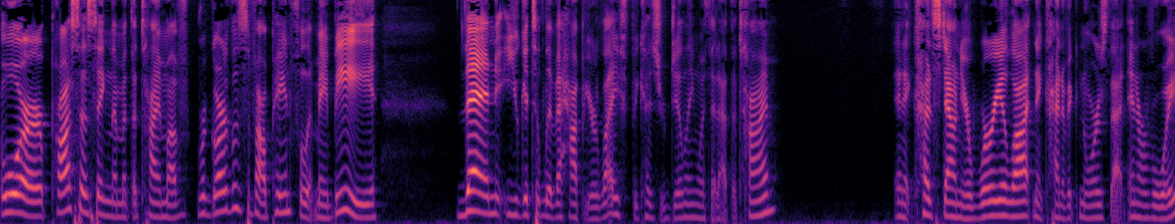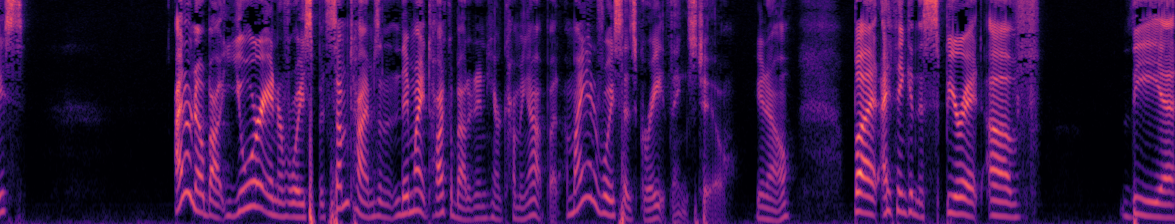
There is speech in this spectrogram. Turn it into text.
or processing them at the time of, regardless of how painful it may be, then you get to live a happier life because you're dealing with it at the time. And it cuts down your worry a lot and it kind of ignores that inner voice. I don't know about your inner voice, but sometimes, and they might talk about it in here coming up, but my inner voice has great things too, you know? But I think in the spirit of the uh,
